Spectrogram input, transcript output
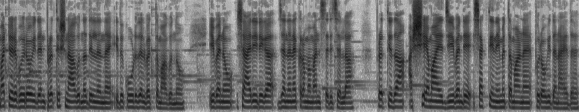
മറ്റൊരു പുരോഹിതൻ പ്രത്യക്ഷനാകുന്നതിൽ നിന്ന് ഇത് കൂടുതൽ വ്യക്തമാകുന്നു. ഇവനോ ശാരീരിക ജനനക്രമം അനുസരിച്ചല്ല പ്രത്യുത അക്ഷയമായ ജീവന്റെ ശക്തി നിമിത്തമാണ് പുരോഹിതനായത്.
